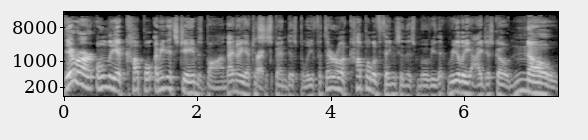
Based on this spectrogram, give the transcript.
there are only a couple. I mean, it's James Bond. I know you have to suspend disbelief, but there are a couple of things in this movie that really I just go no.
